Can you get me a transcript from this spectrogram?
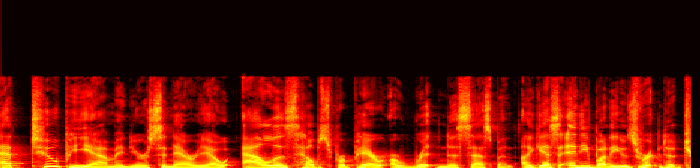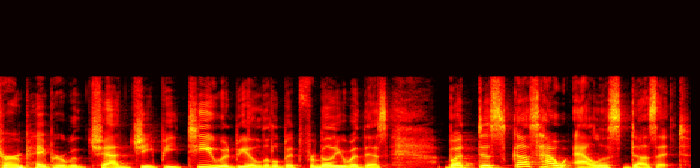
at 2 p.m. in your scenario, Alice helps prepare a written assessment. I guess anybody who's written a term paper with ChatGPT would be a little bit familiar with this, but discuss how Alice does it.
